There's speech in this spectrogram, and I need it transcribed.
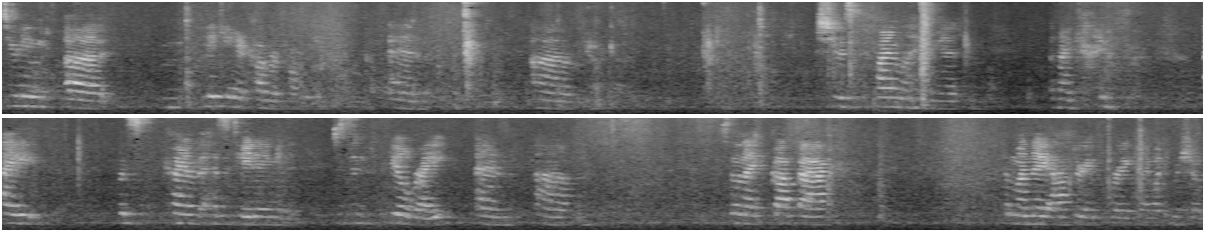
doing, uh, making a cover for me, and um, she was finalizing it, and I kind of, I was kind of hesitating, and it just didn't feel right, and um, so then I got back the Monday after April break, and I went to Michelle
